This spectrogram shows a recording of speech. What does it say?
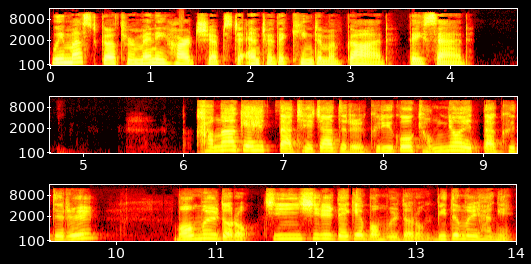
We must go through many hardships to enter the kingdom of God, they said. 강하게 했다 제자들을 그리고 격려했다 그들을 머물도록 진실되게 머물도록 믿음을 향해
